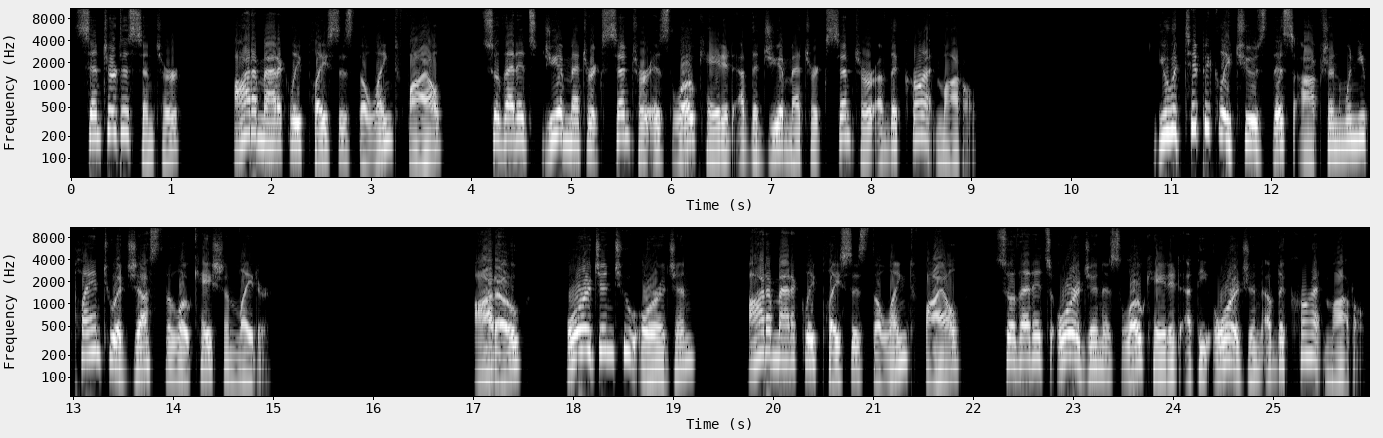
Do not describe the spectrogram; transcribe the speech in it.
center to center, automatically places the linked file so that its geometric center is located at the geometric center of the current model. You would typically choose this option when you plan to adjust the location later. Auto, origin to origin, automatically places the linked file so that its origin is located at the origin of the current model.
